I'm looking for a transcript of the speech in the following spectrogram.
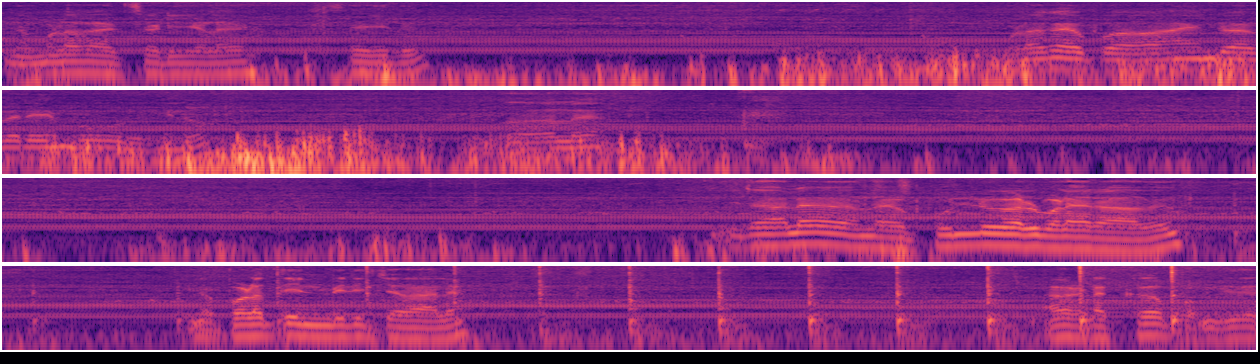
இந்த மிளகாய் செடிகளை செய்து மிளகாய் இப்போ ஆயிரம் ரூபா வரையும் போகுது கிலோ. அதால் இதால் அந்த புல்லுகள் இந்த குளத்தின் விரிச்சதால் அவரோட கேப்பம் இது.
